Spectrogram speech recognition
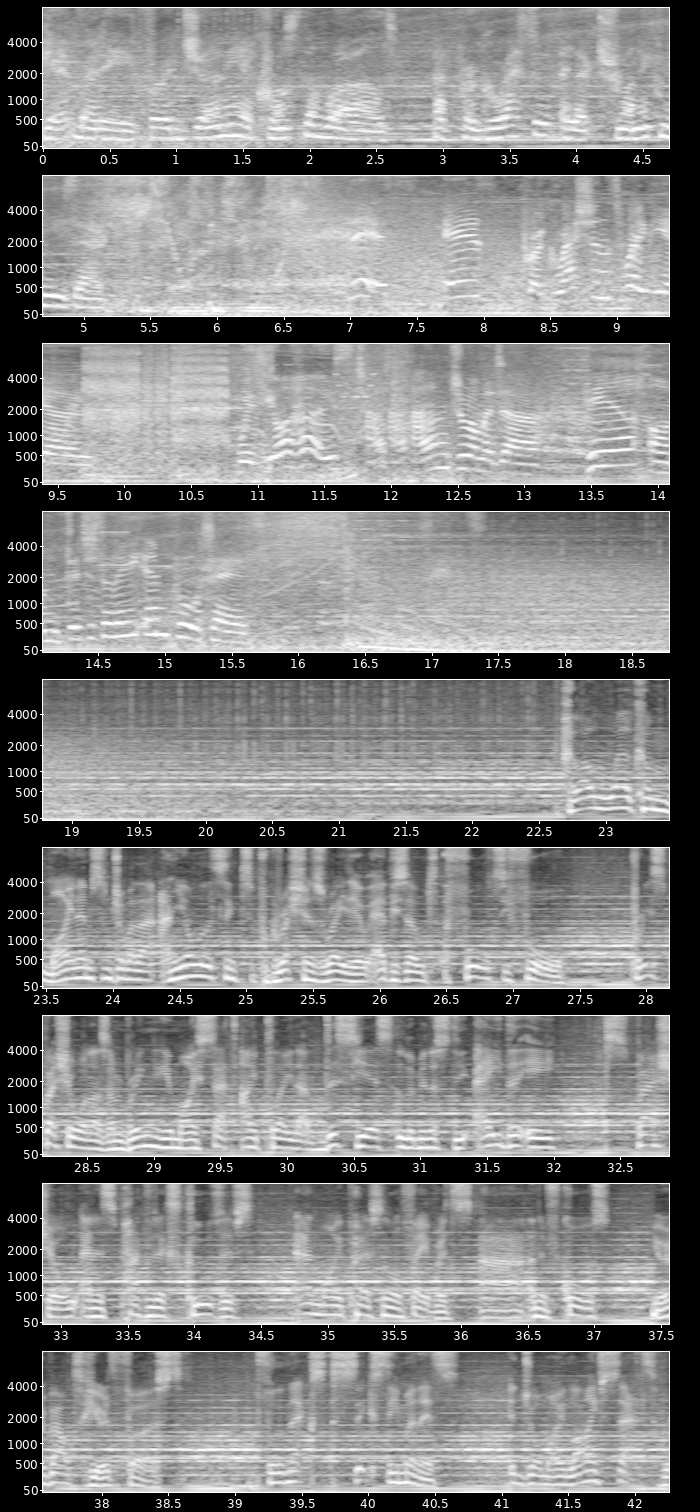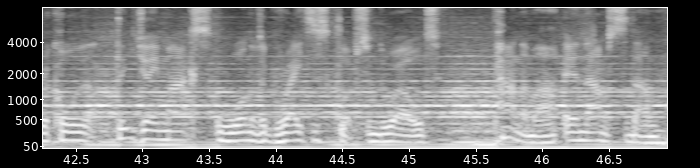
Get ready for a journey across the world of progressive electronic music. This is Progressions Radio with your host, Andromeda, here on Digitally Imported. Hello and welcome, my name's Andromeda and you're listening to Progressions Radio episode 44. Pretty special one as I'm bringing you my set I played at this year's Luminosity ADE special and it's packed with exclusives and my personal favorites. Uh, and of course, you're about to hear it first. For the next 60 minutes, enjoy my live set recorded at DJ Max, one of the greatest clubs in the world, Panama in Amsterdam.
